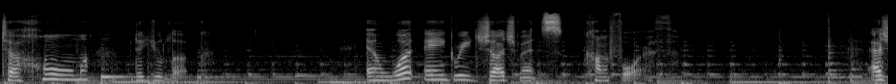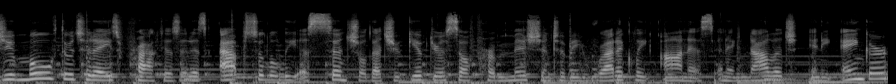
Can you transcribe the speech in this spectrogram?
to whom do you look? And what angry judgments come forth. As you move through today's practice, it is absolutely essential that you give yourself permission to be radically honest and acknowledge any anger,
